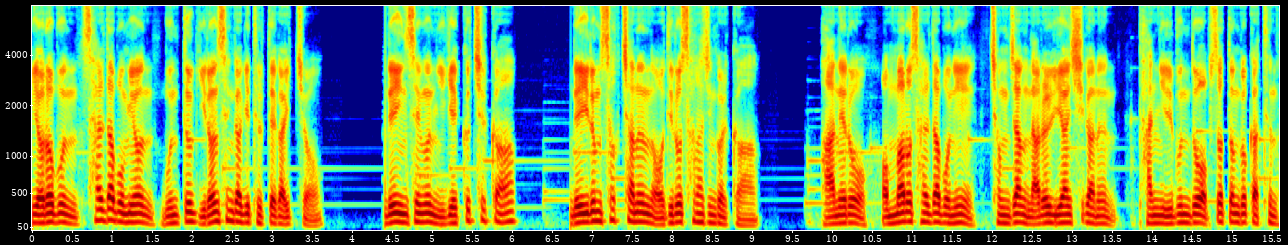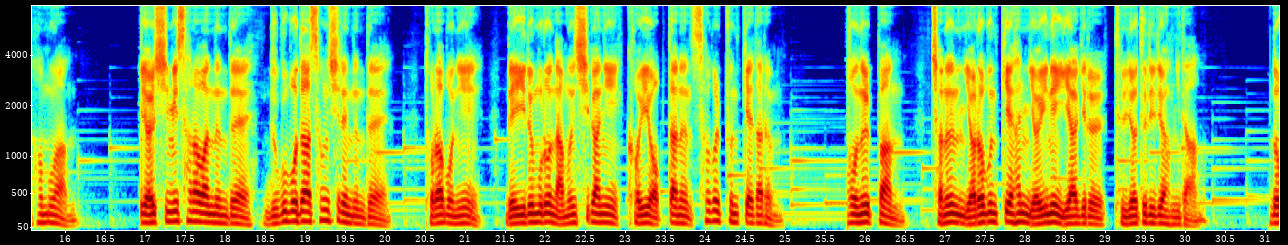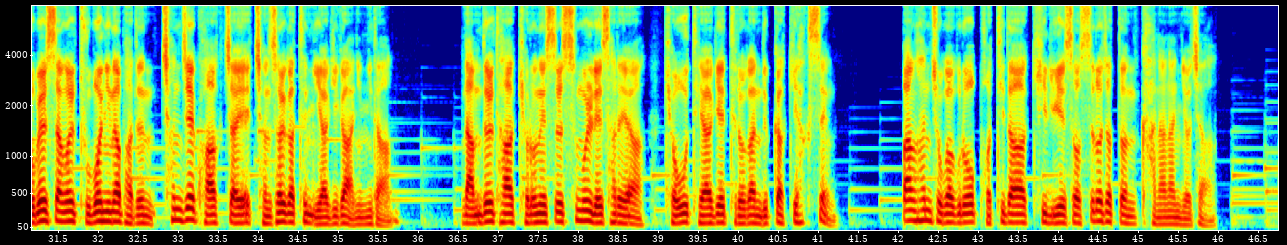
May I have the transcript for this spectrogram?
여러분, 살다 보면 문득 이런 생각이 들 때가 있죠. 내 인생은 이게 끝일까? 내 이름 석차는 어디로 사라진 걸까? 아내로, 엄마로 살다 보니 정작 나를 위한 시간은 단 1분도 없었던 것 같은 허무함. 열심히 살아왔는데 누구보다 성실했는데 돌아보니 내 이름으로 남은 시간이 거의 없다는 서글픈 깨달음. 오늘 밤 저는 여러분께 한 여인의 이야기를 들려드리려 합니다. 노벨상을 두 번이나 받은 천재 과학자의 전설 같은 이야기가 아닙니다. 남들 다 결혼했을 24살에야 겨우 대학에 들어간 늦깎이 학생. 빵 한 조각으로 버티다 길 위에서 쓰러졌던 가난한 여자.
